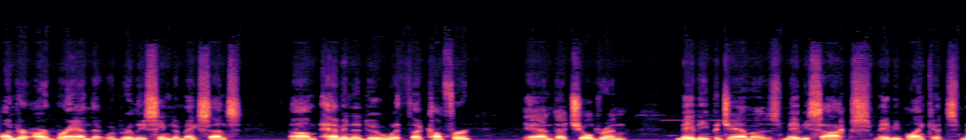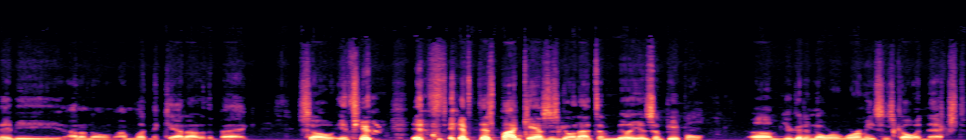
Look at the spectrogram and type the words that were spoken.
under our brand that would really seem to make sense, um, having to do with uh, comfort and uh, children, maybe pajamas, maybe socks, maybe blankets, maybe I don't know. I'm letting the cat out of the bag. So if you if if this podcast is going out to millions of people, um, you're going to know where Warmies is going next.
